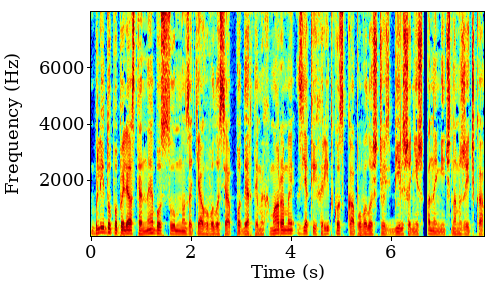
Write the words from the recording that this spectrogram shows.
Блідо попелясте небо сумно затягувалося подертими хмарами, з яких рідко скапувало щось більше, ніж анемічна мжичка.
